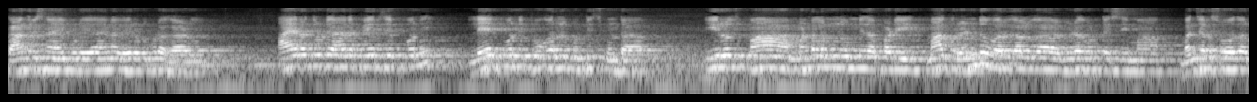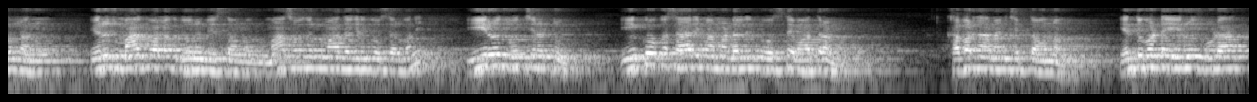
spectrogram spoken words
కాంగ్రెస్ నాయకుడు ఆయన వేరుడు కూడా గాడు ఆయనతోటి ఆయన పేరు చెప్పుకొని లేని కొన్ని పొగర్లు పుట్టించుకుంటా ఈరోజు మా మండలంలో మీద పడి మాకు రెండు వర్గాలుగా విడగొట్టేసి మా బంజారా సోదరులను ఈరోజు మాకు వాళ్ళకు దూరం చేస్తూ ఉన్నారు. మా సోదరులు మా దగ్గరికి వస్తారు కానీ ఈరోజు వచ్చినట్టు ఇంకొకసారి మా మండలానికి వస్తే మాత్రం ఖబర్దానని చెప్తా ఉన్నాం. ఎందుకంటే ఈరోజు కూడా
